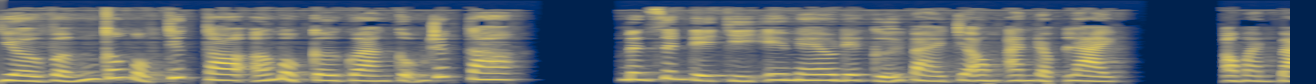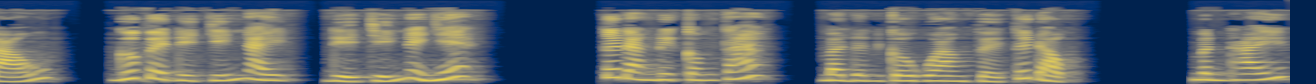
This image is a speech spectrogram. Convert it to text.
Giờ vẫn có một chức to ở một cơ quan cũng rất to. Mình xin địa chỉ email để gửi bài cho ông anh đọc lại. Ông anh bảo, gửi về địa chỉ này, địa chỉ này nhé. Tôi đang đi công tác mà đến cơ quan về tới đọc. Mình thấy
